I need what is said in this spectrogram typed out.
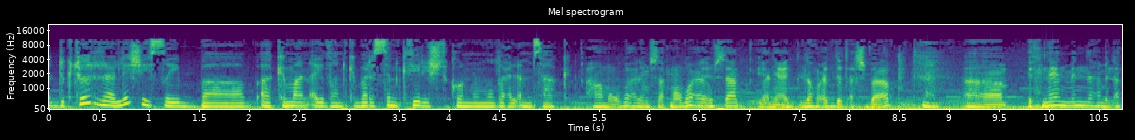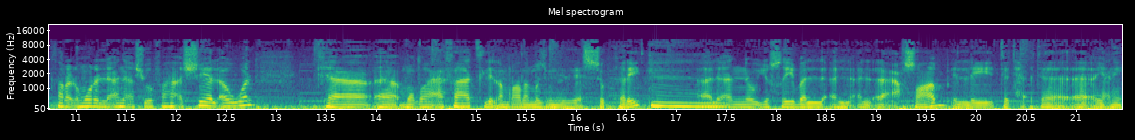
دكتور ليش يصيب آه، آه، كمان أيضا كبار السن كثير يشتكون من موضوع الأمساك؟ ها موضوع الأمساك. موضوع الأمساك يعني عد له عدة أسباب. نعم. آه اثنين منها من أكثر الأمور اللي أنا أشوفها. الشيء الأول كمضاعفات للأمراض المزمنة زي السكري آه لأنه يصيب ال- ال- الأعصاب اللي تتح... آه، يعني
